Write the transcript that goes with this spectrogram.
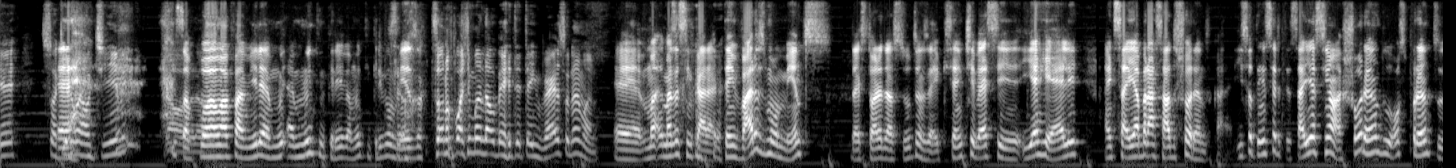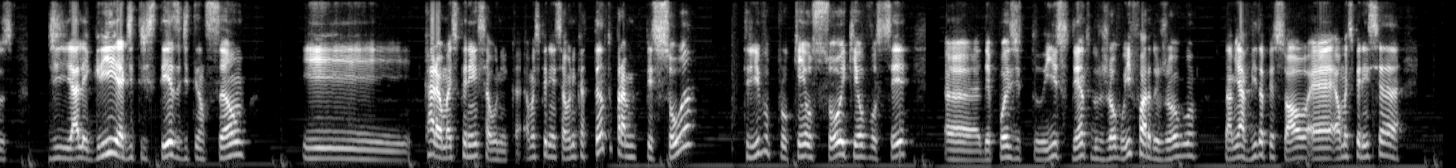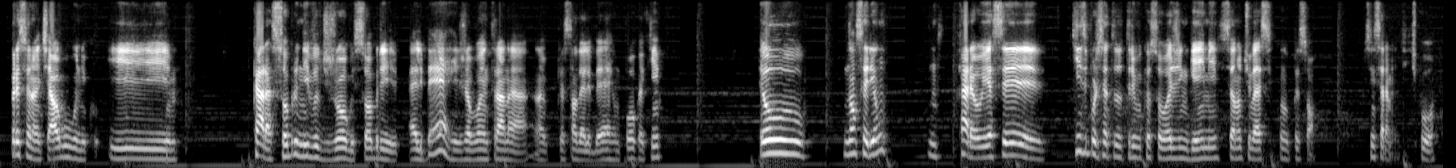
Isso aqui É. não é um time. Da Essa hora. porra é uma família, é mu- é muito incrível, é muito incrível Só- mesmo. Só não pode mandar o BRTT inverso, né, mano? É, ma- mas assim, cara, tem vários momentos da história das Sultans aí que se a gente tivesse IRL, a gente saía abraçado chorando, cara. Isso eu tenho certeza. Saía assim, ó, chorando aos prantos de alegria, de tristeza, de tensão. E, cara, é uma experiência única. É uma experiência única tanto pra pessoa, Trivo, pro quem eu sou e quem eu vou ser, uh, depois de tudo isso, dentro do jogo e fora do jogo, na minha vida pessoal, é, é uma experiência impressionante, é algo único. E, cara, sobre o nível de jogo e sobre LBR, já vou entrar na, na questão da LBR um pouco aqui. Eu não seria um. Cara, eu ia ser 15% do tribo que eu sou hoje em game se eu não tivesse com o pessoal. Sinceramente. Tipo,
